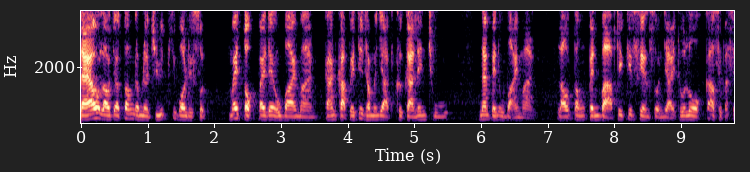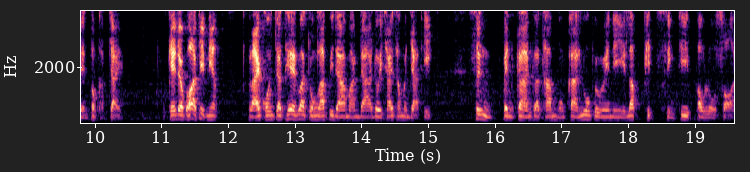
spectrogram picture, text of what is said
แล้วเราจะต้องดำเนินชีวิตที่บริสุทธิ์ ไม่ตกไปในอุบายมารการกลับไปที่ธรรมญาติคือการเล่นชู้นั่นเป็นอุบายมาร เราต้องเป็นบาปที่คริสเตียนส่วนใหญ่ทั่วโลก 90%ต้องขับใจ โอเคเดี๋ยวพออาทิตย์นี้หลายคนจะเทศว่าจงรับบิดามารดา โดยใช้ธรรมบัญาติอีก ซึ่งเป็นการกระทำของการล่วงประเวณีรับผิดสิ่งที่เปาโลสอน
